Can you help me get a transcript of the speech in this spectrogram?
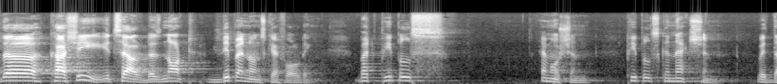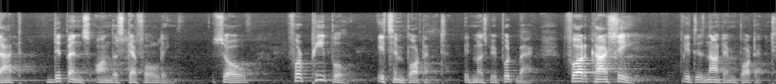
the Kashi itself does not depend on scaffolding, but people's emotion, people's connection with that depends on the scaffolding. So, for people, it's important, it must be put back. For Kashi, it is not important.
